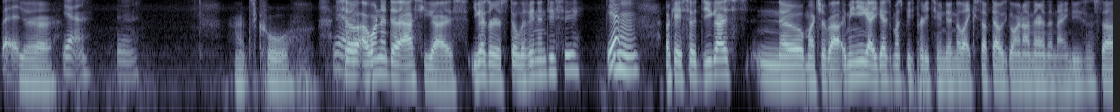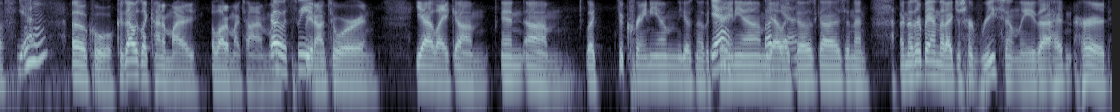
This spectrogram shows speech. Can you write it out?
but Yeah, yeah. that's cool. So I wanted to ask you guys. You guys are still living in DC? Yeah. Mm-hmm. Okay, so do you guys know much about? I mean, you guys, you guys must be pretty tuned into like stuff that was going on there in the '90s and stuff. Yes. Oh, cool. Because that was like kind of my a lot of my time. Like, Oh, sweet. Being on tour and yeah, like um and um like the Cranium. You guys know the Yeah. Cranium. Fuck yeah, like yeah. those guys. And then another band that I just heard recently that I hadn't heard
